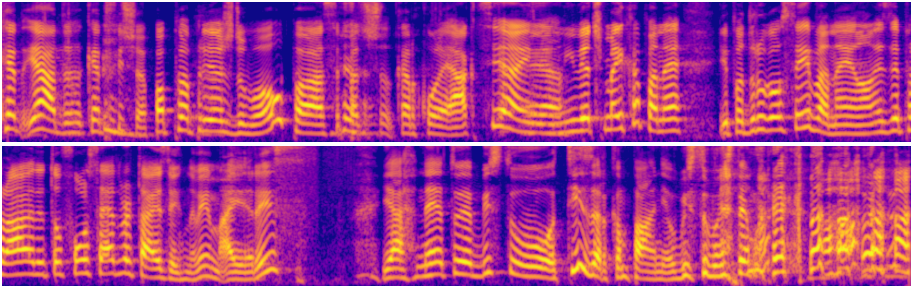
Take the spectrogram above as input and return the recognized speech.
ker, ja, da catfisher, pa, pa prideš domov, pa se pač karkoli akcija in ja. ni več make-upa, ne, je pa druga oseba, ne, in oni zdaj pravijo, da je to false advertising, ne vem, a je res? Ja, ne, to je v bistvu teaser kampanja, v bistvu bom s tem rekla.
